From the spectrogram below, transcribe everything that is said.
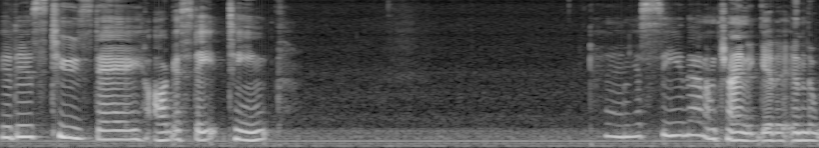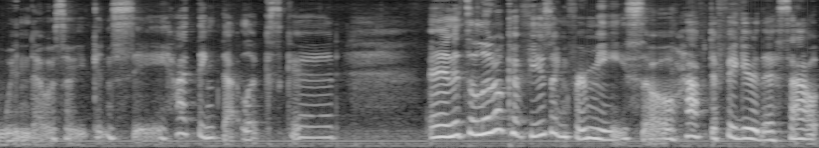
It is Tuesday, August 18th. Can you see that? I'm trying to get it in the window so you can see. I think that looks good. And it's a little confusing for me, so have to figure this out.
